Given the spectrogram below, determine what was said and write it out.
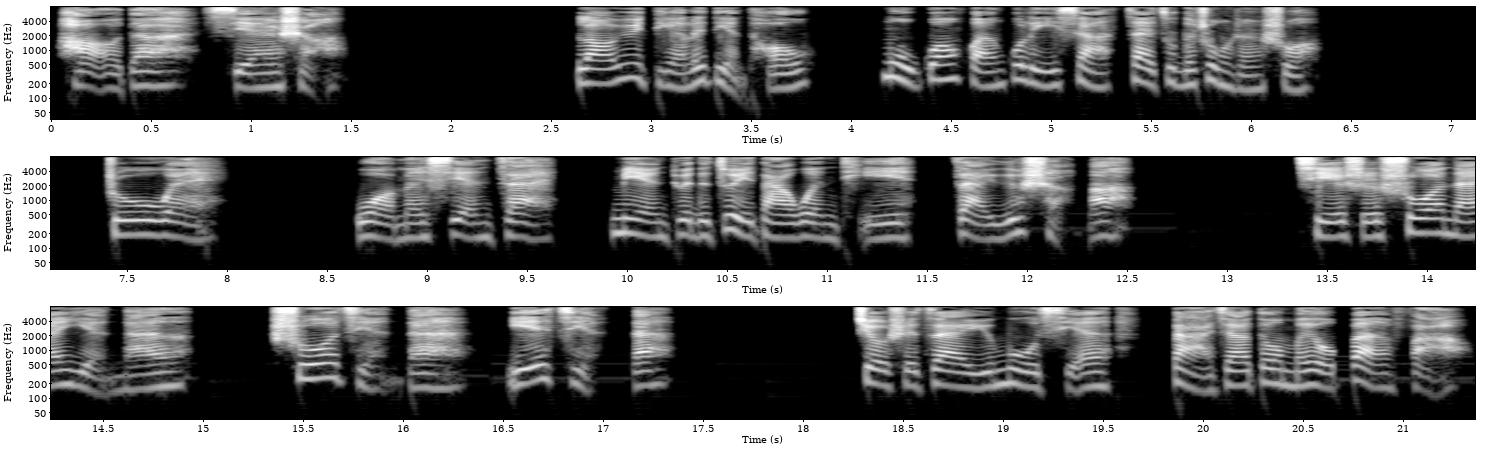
好的，先生。”老妪点了点头，目光环顾了一下在座的众人，说：“诸位，我们现在面对的最大问题在于什么？其实说难也难，说简单也简单，就是在于目前大家都没有办法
